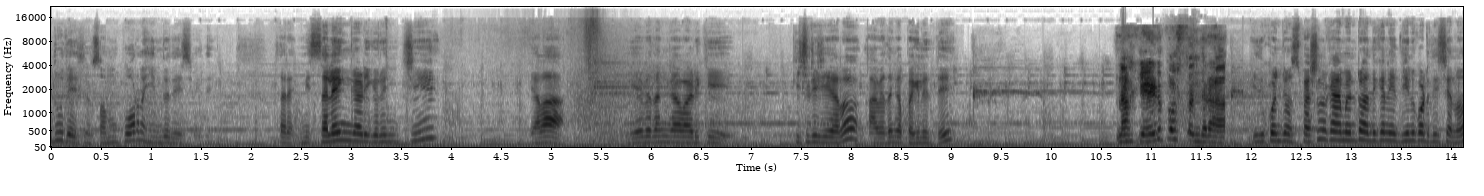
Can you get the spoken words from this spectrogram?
హిందూ దేశం సంపూర్ణ హిందూ దేశం ఇది. సరే మీ సలీం గడి గురించి ఎలా ఏ విధంగా వాడికి కిచిడి చేయాలో ఆ విధంగా పగిలిద్ది. నాకు ఏడుపు వస్తుందిరా ఇది కొంచెం స్పెషల్ కామెంట్ అందుకని దీన్ని కూడా తీశాను.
